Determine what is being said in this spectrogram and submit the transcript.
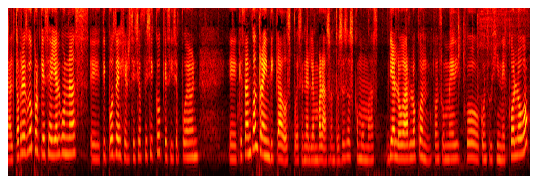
alto riesgo, porque si hay algunos eh, tipos de ejercicio físico que sí se pueden, eh, que están contraindicados pues en el embarazo. Entonces eso es como más dialogarlo con, con su médico o con su ginecólogo.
